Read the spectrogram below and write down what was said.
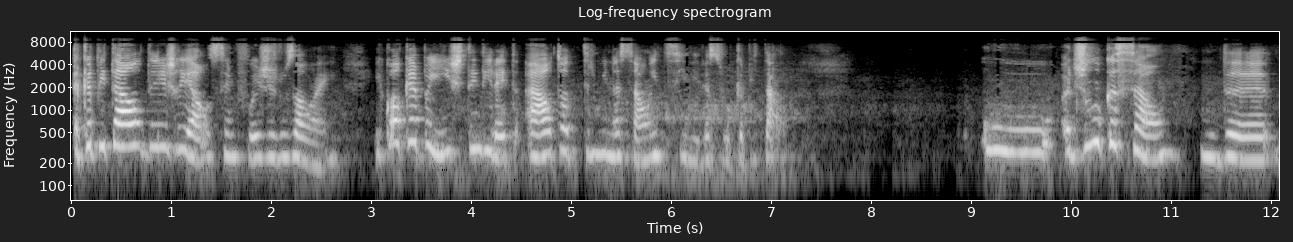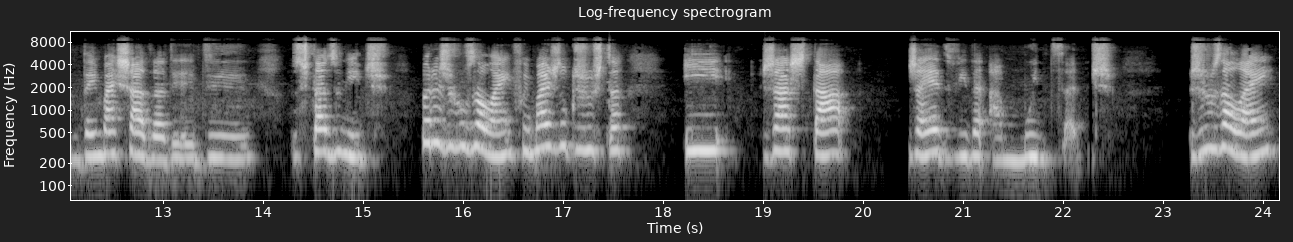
A capital de Israel sempre foi Jerusalém e qualquer país tem direito à autodeterminação e decidir a sua capital. O, a deslocação de, da embaixada de, de, dos Estados Unidos para Jerusalém foi mais do que justa e já está, já é devida há muitos anos. Jerusalém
